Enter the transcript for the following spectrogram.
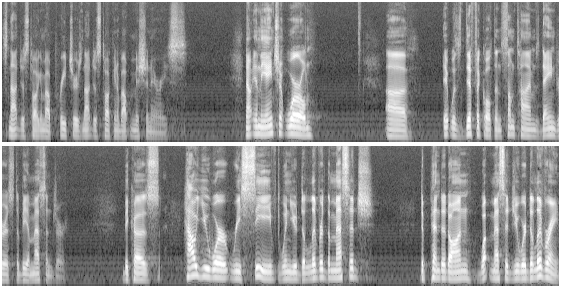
It's not just talking about preachers, not just talking about missionaries. Now, in the ancient world, uh, it was difficult and sometimes dangerous to be a messenger because how you were received when you delivered the message depended on what message you were delivering.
